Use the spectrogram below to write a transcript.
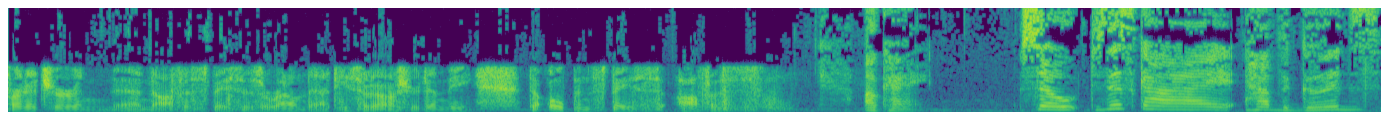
furniture and, and office spaces around that. He sort of ushered in the the open space office. Okay. So does this guy have the goods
